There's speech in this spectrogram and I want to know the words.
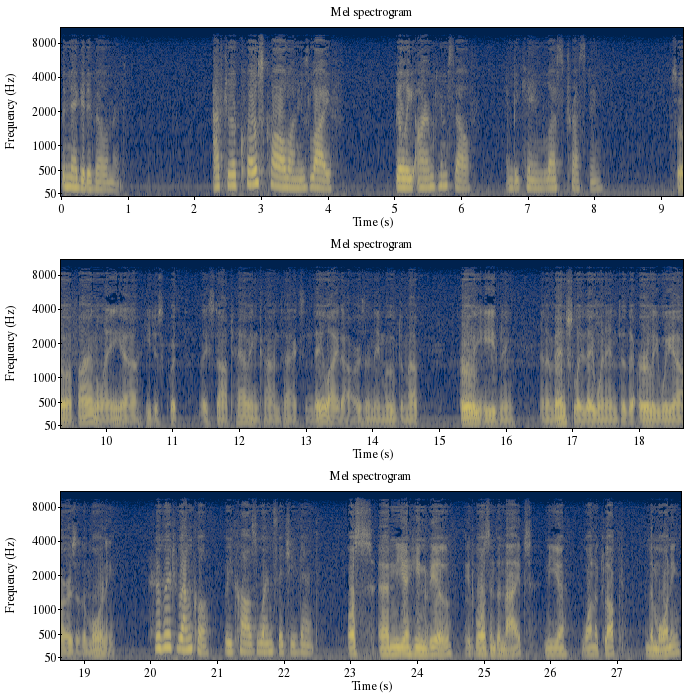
the negative element. After a close call on his life, Billy armed himself and became less trusting. So uh, finally, uh, he just quit. They stopped having contacts in daylight hours, and they moved him up early evening, and eventually they went into the early wee hours of the morning. Herbert Runkel recalls one such event. It was uh, near Hinwil. It was in the night, near 1 o'clock in the morning,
